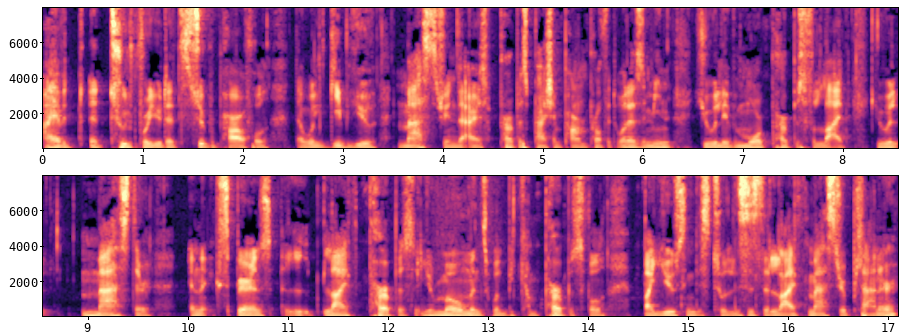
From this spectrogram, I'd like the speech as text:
I have a, a, tool for you that's super powerful that will give you mastery in the areas of purpose, passion, power, and profit. What does it mean? You will live a more purposeful life. You will master and experience life purpose. Your moments will become purposeful by using this tool. This is the Life Master Planner,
